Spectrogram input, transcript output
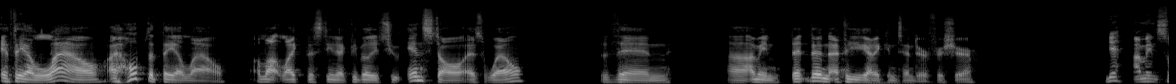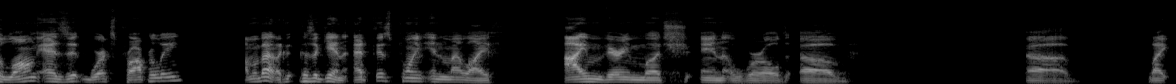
if they allow, I hope that they allow a lot like the Steam Deck the ability to install as well. Then, uh, I mean, th- then I think you got a contender for sure. Yeah, I mean, so long as it works properly, I'm about. Because again, at this point in my life, I'm very much in a world of, uh, like,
